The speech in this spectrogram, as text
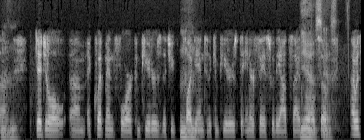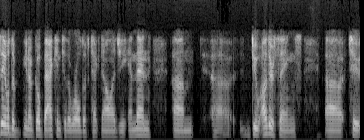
uh, mm-hmm. digital um, equipment for computers that you plug mm-hmm. into the computers to interface with the outside yes, world. So yes. I was able to, you know, go back into the world of technology and then um, uh, do other things uh, to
